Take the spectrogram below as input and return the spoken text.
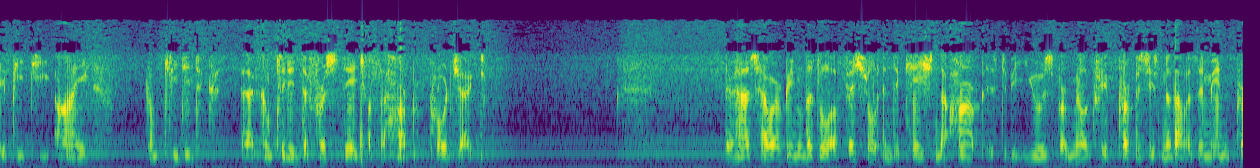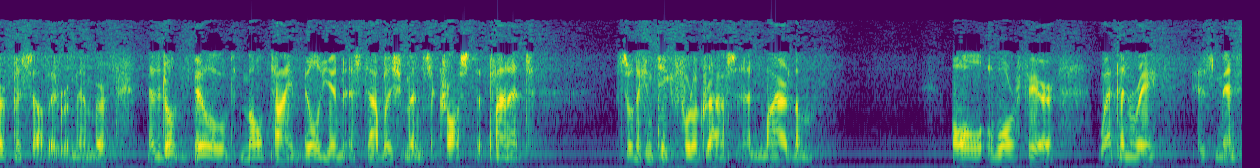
APTI, completed uh, completed the first stage of the HAARP project. There has, however, been little official indication that HAARP is to be used for military purposes. Now, that was the main purpose of it, remember. Now, they don't build multi-billion establishments across the planet so they can take photographs and admire them. All warfare weaponry is meant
